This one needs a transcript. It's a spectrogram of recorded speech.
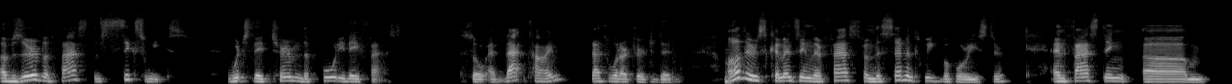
observe a fast of six weeks, which they term the 40 day fast. So at that time, that's what our church did. Others commencing their fast from the seventh week before Easter and fasting um,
